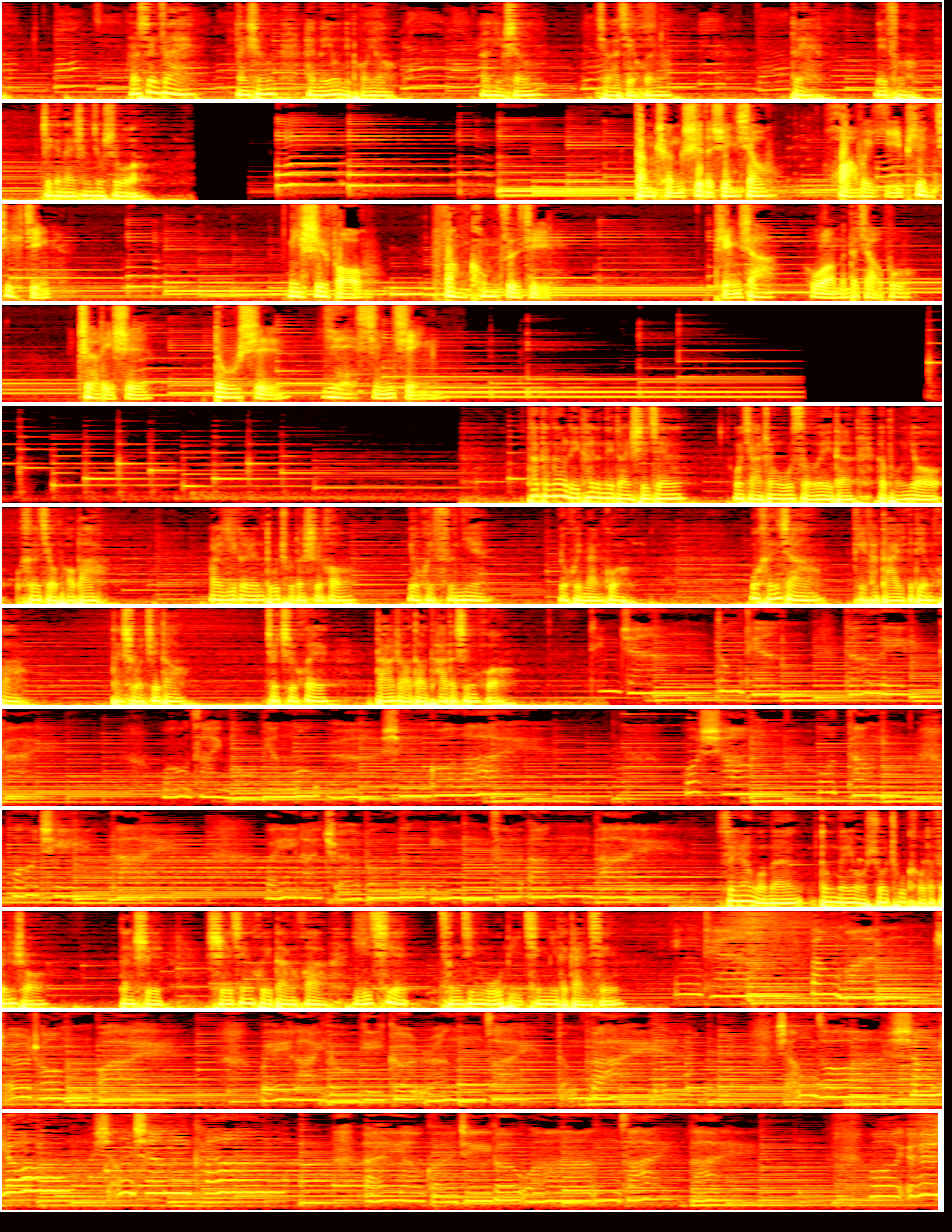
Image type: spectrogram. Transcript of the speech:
而现在，男生还没有女朋友，而女生就要结婚了。没错，这个男生就是我。当城市的喧嚣化为一片寂静，你是否放空自己，停下？我们的脚步，这里是都市夜心情。刚刚离开的那段时间，我假装无所谓的和朋友喝酒泡吧，而一个人独处的时候，又会思念，又会难过。我很想给他打一个电话。但是我知道，这只会打扰到他的生活。听见冬天的离开，我在某年某月醒来。想，我等，我期待，未来却不能因此安排。虽然我们都没有说出口的分手，但是。时间会淡化一切曾经无比亲密的感情。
